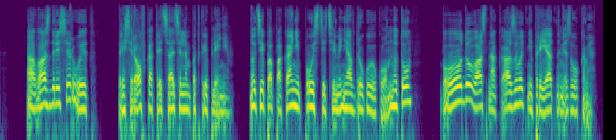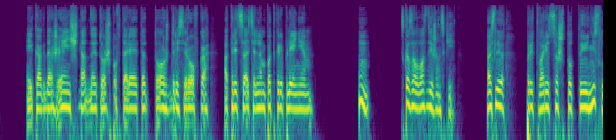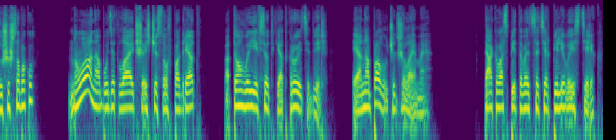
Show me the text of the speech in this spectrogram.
а вас дрессирует. Дрессировка отрицательным подкреплением. Ну, типа, пока не пустите меня в другую комнату, Буду вас наказывать неприятными звуками. И когда женщина одно и то же повторяет, это тоже дрессировка отрицательным подкреплением. «Хм», — сказал Воздвиженский. «А если притвориться, что ты не слышишь собаку?» «Ну, она будет лаять шесть часов подряд. Потом вы ей все-таки откроете дверь, и она получит желаемое. Так воспитывается терпеливый истерик.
